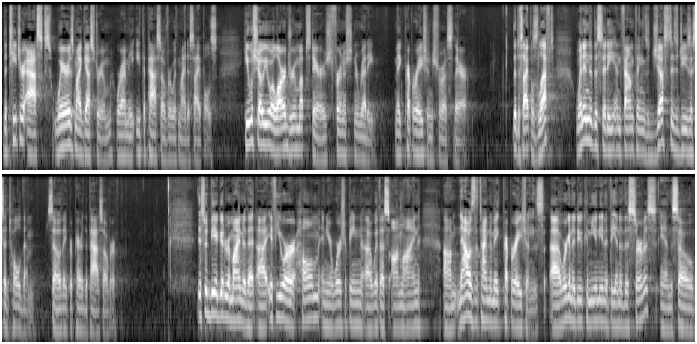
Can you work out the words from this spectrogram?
The teacher asks, Where is my guest room, where I may eat the Passover with my disciples? He will show you a large room upstairs, furnished and ready. Make preparations for us there. The disciples left, went into the city, and found things just as Jesus had told them so they prepared the Passover. This would be a good reminder that uh, if you are home and you're worshiping uh, with us online, um, now is the time to make preparations. Uh, we're going to do communion at the end of this service, and so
